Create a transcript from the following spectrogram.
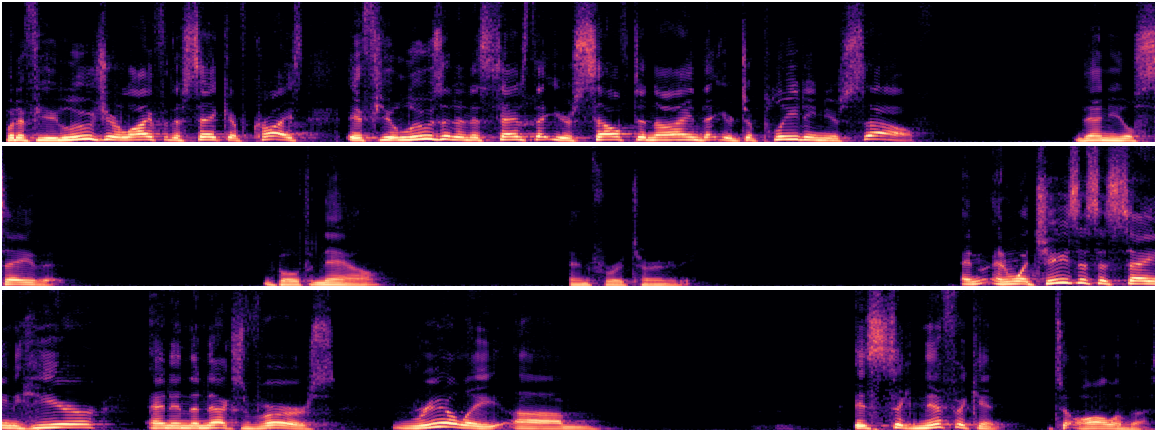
But if you lose your life for the sake of Christ, if you lose it in a sense that you're self denying, that you're depleting yourself, then you'll save it, both now and for eternity. And, and what Jesus is saying here and in the next verse really um, is significant to all of us.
